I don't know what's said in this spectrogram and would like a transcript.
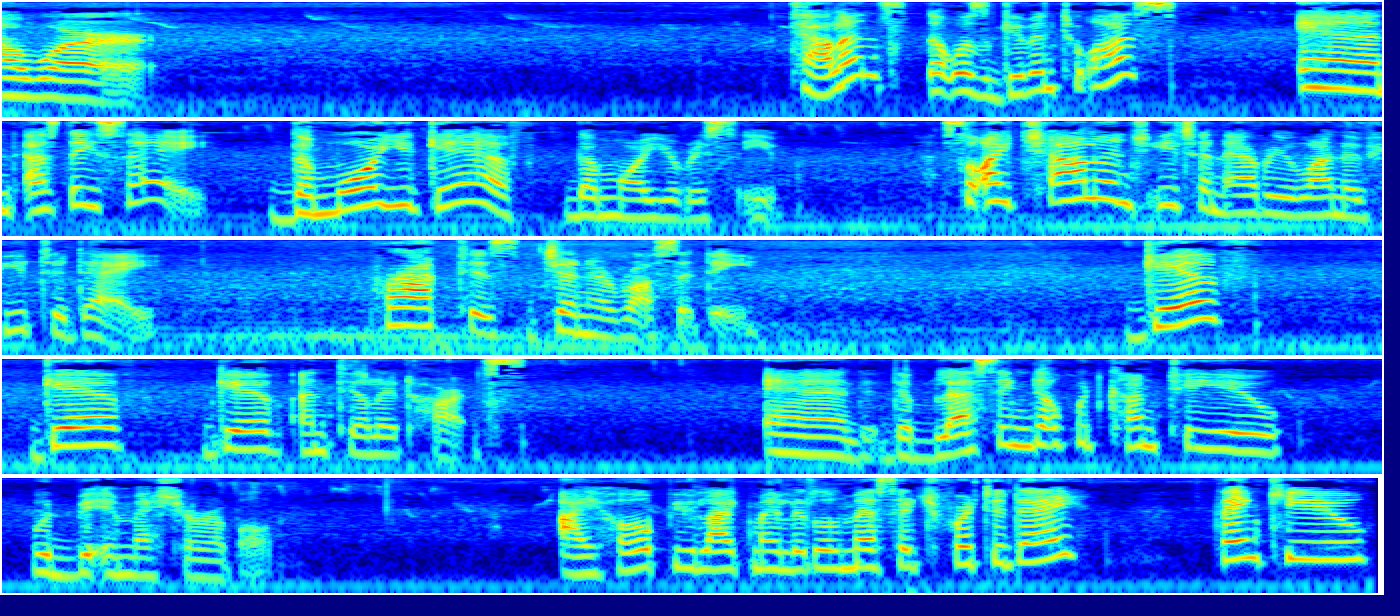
our talents that was given to us. And as they say, the more you give, the more you receive. So I challenge each and every one of you today, practice generosity. Give Give, give until it hurts. And the blessing that would come to you would be immeasurable. I hope you like my little message for today. Thank you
